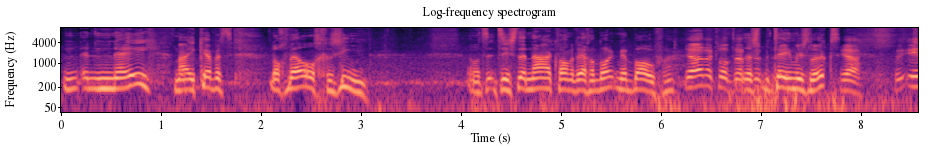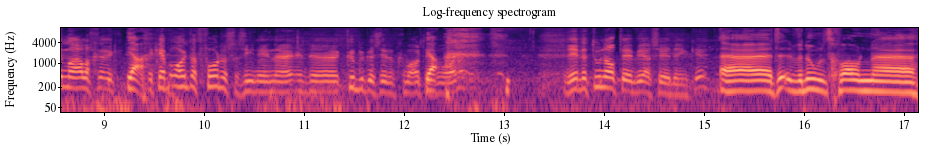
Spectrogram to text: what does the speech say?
dat- nee, maar ik heb het nog wel gezien. Want het is daarna kwam het echt nooit meer boven. ja, dat klopt. Dat, Dat is meteen mislukt. Ja, eenmalig. Ik, Ja. ik heb ooit wat foto's gezien in, in de Cubicus in het gebouw tegenwoordig. heette toen al TWRC, denk ik. Eh, we noemen het gewoon eh, eh,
